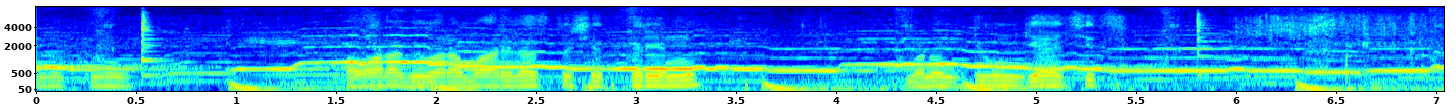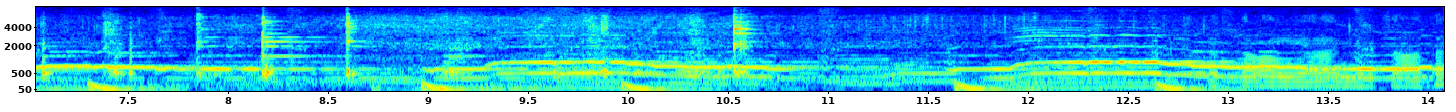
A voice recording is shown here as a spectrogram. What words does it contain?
तो फवारा बिवारा मारेला असतो शेतकऱ्यांनी. म्हणून देऊन घ्यायचीच. तर तळावून मिरचा आता.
